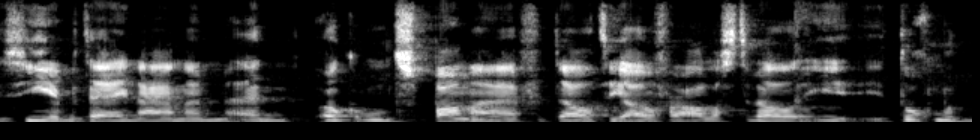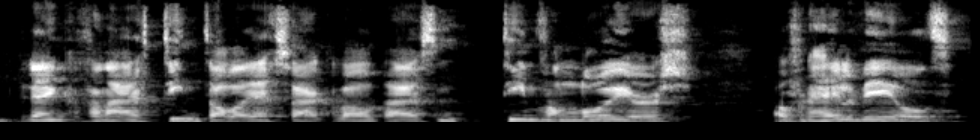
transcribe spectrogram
zie je meteen aan hem. En ook ontspannen vertelt hij over alles. Terwijl je, toch moet bedenken van hij heeft tientallen rechtszaken lopen. Hij heeft een team van lawyers over de hele wereld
